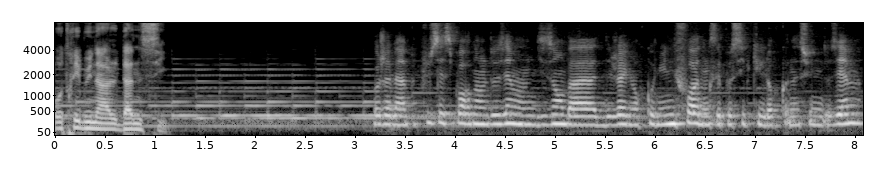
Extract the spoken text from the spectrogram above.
au tribunal d'Annecy. Moi, J'avais un peu plus espoir dans le deuxième en me disant bah déjà ils l'ont reconnu une fois, donc c'est possible qu'ils le reconnaissent une deuxième.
